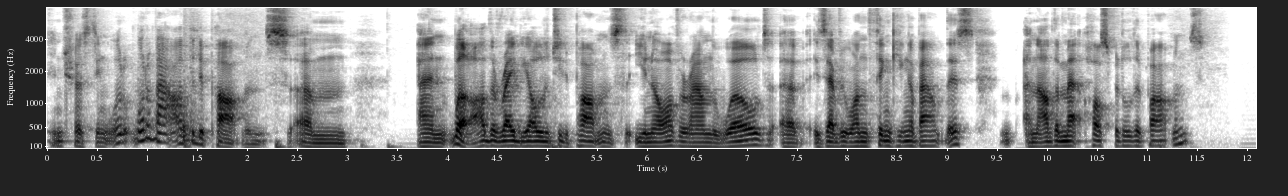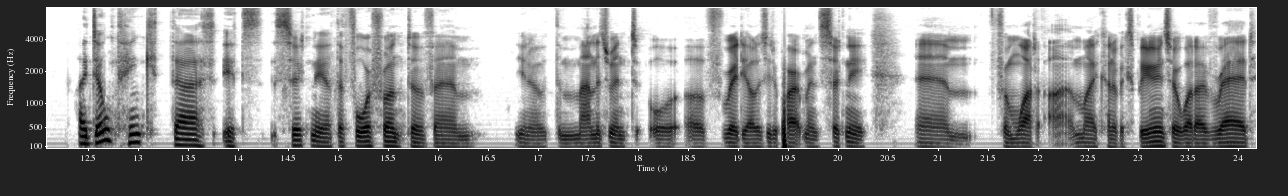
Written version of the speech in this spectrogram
interesting what, what about other departments um, And well, are the radiology departments that you know of around the world? Uh, is everyone thinking about this and other Met hospital departments? I don't think that it's certainly at the forefront of um, you know the management or, of radiology departments. Certainly, um, from what uh, my kind of experience or what I've read,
